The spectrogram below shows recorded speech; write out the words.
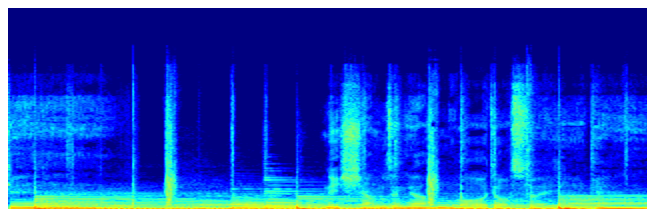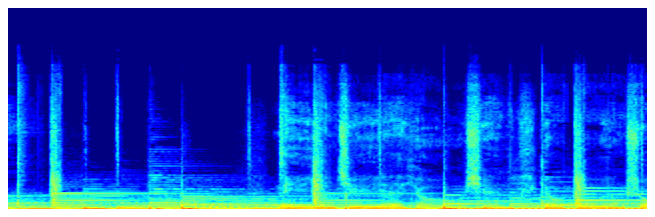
间，你想怎样我都随便。你演技也有限，又不用说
